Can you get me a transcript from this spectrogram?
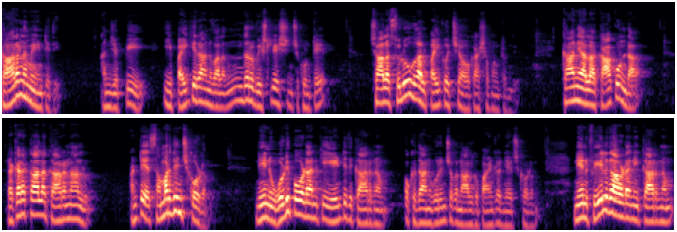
కారణం ఏంటిది? అని చెప్పి ఈ పైకి రాని వాళ్ళందరూ విశ్లేషించుకుంటే చాలా సులువుగా వాళ్ళు పైకి వచ్చే అవకాశం ఉంటుంది. కానీ అలా కాకుండా రకరకాల కారణాలు అంటే సమర్థించుకోవడం. నేను ఓడిపోవడానికి ఏంటిది కారణం? ఒక దాని గురించి ఒక నాలుగు పాయింట్లు నేర్చుకోవడం. నేను ఫెయిల్ కావడానికి కారణం?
